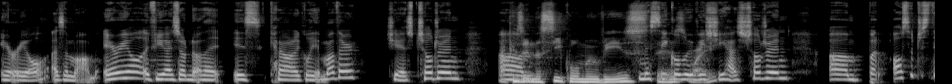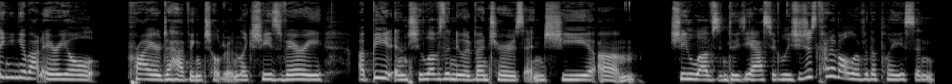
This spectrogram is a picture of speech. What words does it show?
Ariel as a mom. Ariel, if you guys don't know that, is canonically a mother. She has children. because in Um, the sequel movies, in the sequel movies right? she has children um but also just thinking about ariel prior to having children like she's very upbeat and she loves the new adventures and she um she loves enthusiastically she's just kind of all over the place and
